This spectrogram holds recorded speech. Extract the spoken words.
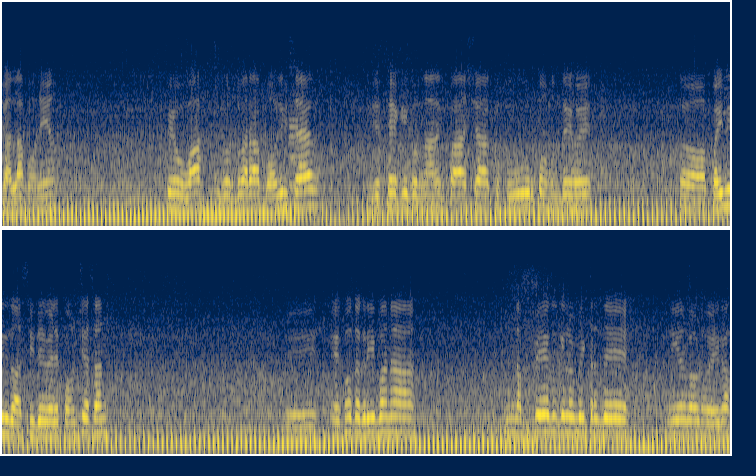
ਚਾਲਾ ਪਾਉਣੇ ਆ। ਪਿਓਵਾ ਗੁਰਦੁਆਰਾ ਬੌਲੀ ਸਾਹਿਬ, ਜਿੱਥੇ ਕਿ ਗੁਰੂ ਨਾਨਕ ਪਾਤਸ਼ਾਹ ਕਸੂਰ ਤੋਂ ਹੁੰਦੇ ਹੋਏ ਪਹਿਲੀ ਉਦਾਸੀ ਦੇ ਵੇਲੇ ਪਹੁੰਚੇ ਸਨ। ਇਥੋਂ ਤਕਰੀਬਨ 90 ਕੁ ਕਿਲੋਮੀਟਰ ਦੇ ਨੀਅਰ ਅਬਾਊਟ ਹੋਏਗਾ।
